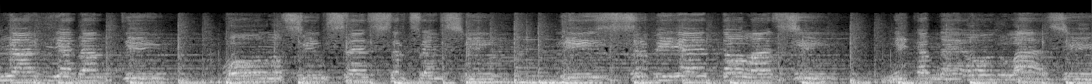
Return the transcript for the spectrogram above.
zemlja jedan ti. Ponosim se srcem svim. Iz Srbije dolazi Nikad ne odlazi.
